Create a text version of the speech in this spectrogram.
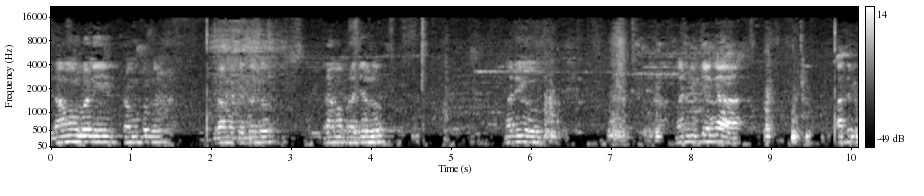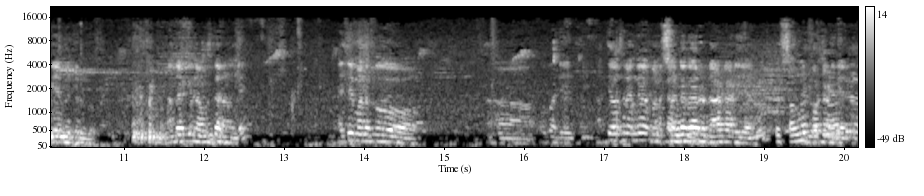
గ్రామంలోని ప్రముఖులు గ్రామ పెద్దలు గ్రామ ప్రజలు మరియు మరి ముఖ్యంగా పాత్రికేయ మిత్రులు. అందరికీ నమస్కారం అండి. అయితే మనకు ఒకటి. అత్యవసరంగా మన గారు డాటా అడిగారు. అడిగారు.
